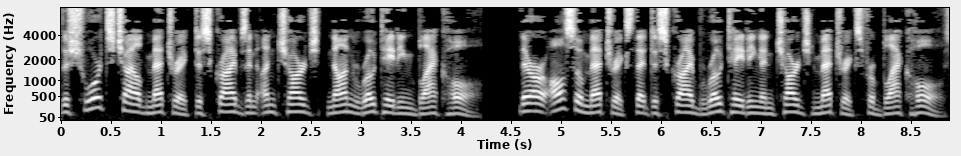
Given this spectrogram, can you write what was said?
The Schwarzschild metric describes an uncharged, non-rotating black hole. There are also metrics that describe rotating and charged metrics for black holes.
